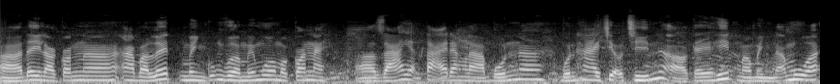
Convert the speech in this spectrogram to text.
À, Đây là con Avalet Mình cũng vừa mới mua một con này à, Giá hiện tại đang là 4, 42 ờ, triệu 9 Ở cái hit mà mình đã mua ấy.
